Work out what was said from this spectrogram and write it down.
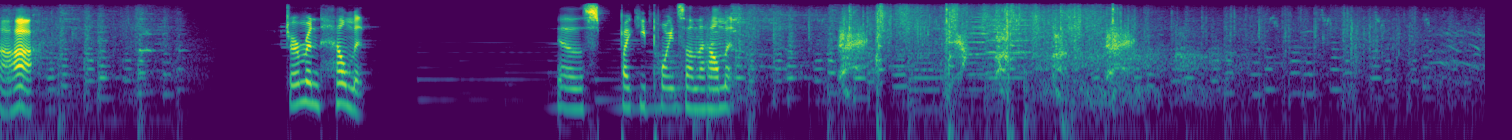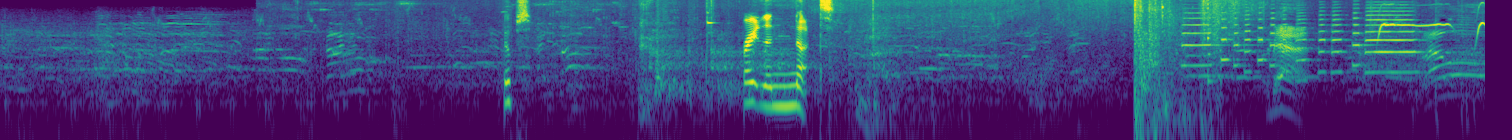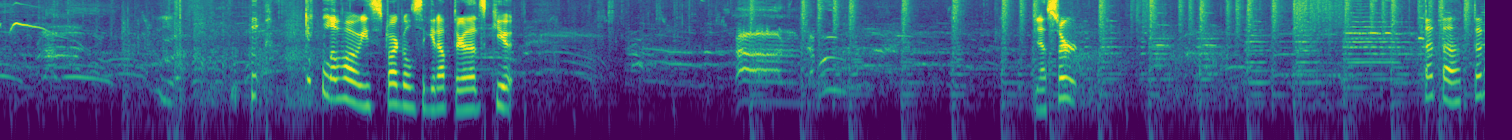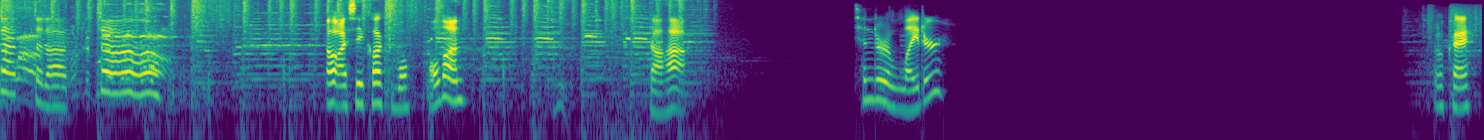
Aha. German helmet. Yeah, the spiky points on the helmet. Oops. Right in the nuts. How he struggles to get up there. That's cute. Yes, sir. Da da da da da da. Oh, I see a collectible. Hold on. Aha. Tinder lighter? Okay.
